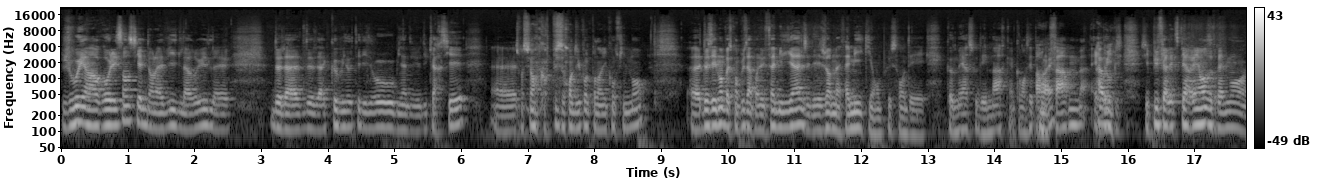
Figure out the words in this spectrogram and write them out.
jouait un rôle essentiel dans la vie de la rue, de la, de la, communauté d'Iso ou bien du, quartier. Euh, je m'en suis encore plus rendu compte pendant les confinements. Euh, deuxièmement, parce qu'en plus d'un point de vue familial, j'ai des gens de ma famille qui en plus ont des commerces ou des marques, à commencer par ma femme. Et ah donc, j'ai pu faire l'expérience vraiment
